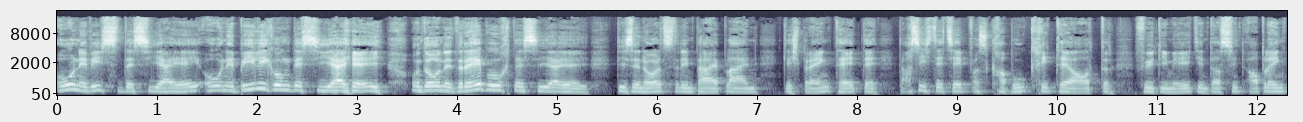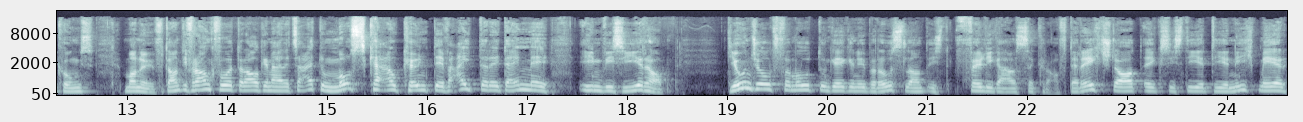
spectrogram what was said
ohne Wissen des CIA, ohne Billigung des CIA und ohne Drehbuch des CIA diese Nord Stream Pipeline gesprengt hätte. Das ist jetzt etwas Kabuki-Theater für die Medien. Das sind Ablenkungsmanöver. Dann die Frankfurter Allgemeine Zeitung. Moskau könnte weitere Dämme im Visier haben. Die Unschuldsvermutung gegenüber Russland ist völlig außer Kraft. Der Rechtsstaat existiert hier nicht mehr.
